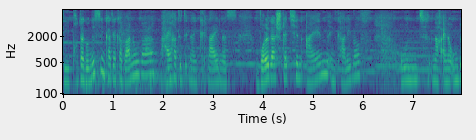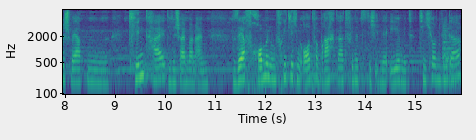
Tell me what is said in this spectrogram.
Die Protagonistin Katja Kabanova heiratet in ein kleines Wolgastädtchen ein in Kalinov und nach einer unbeschwerten Kindheit, die sie scheinbar an einem sehr frommen und friedlichen Ort verbracht hat, findet sie sich in der Ehe mit Tichon wieder.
